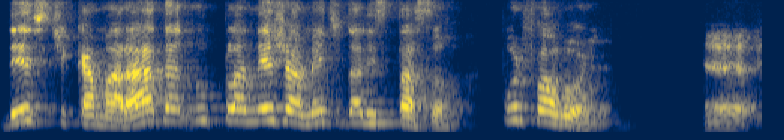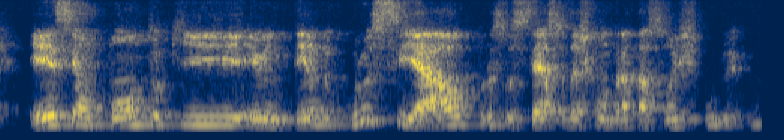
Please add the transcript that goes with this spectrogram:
deste camarada no planejamento da licitação? Por favor. É, esse é um ponto que eu entendo crucial para o sucesso das contratações públicas.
